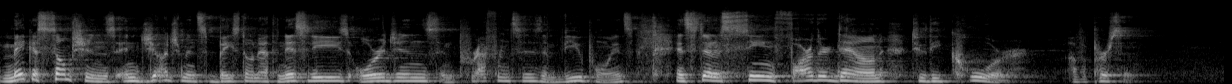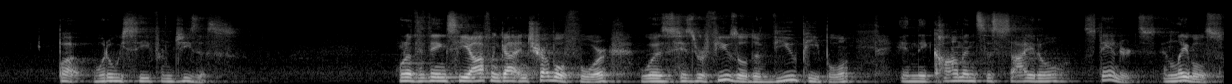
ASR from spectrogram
make assumptions and judgments based on ethnicities, origins, and preferences and viewpoints instead of seeing farther down to the core of a person. But what do we see from Jesus? One of the things he often got in trouble for was his refusal to view people in the common societal standards and labels.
